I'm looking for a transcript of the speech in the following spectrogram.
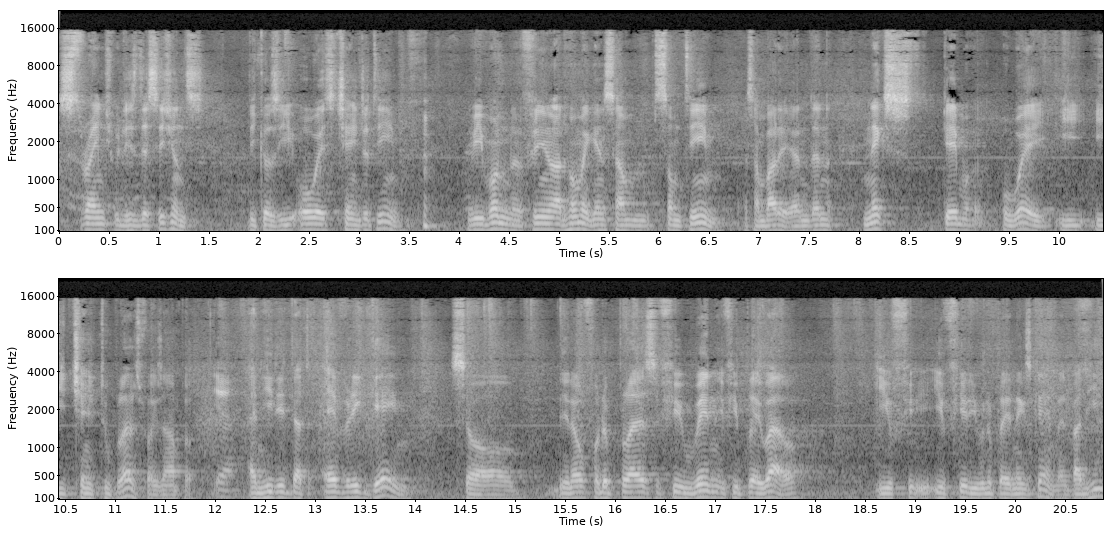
strange with his decisions because he always changed the team. we won 3 0 at home against some some team, somebody, and then next game away he, he changed two players, for example, yeah, and he did that every game. So you know, for the players, if you win, if you play well, you feel you feel you want to play the next game. And- But he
